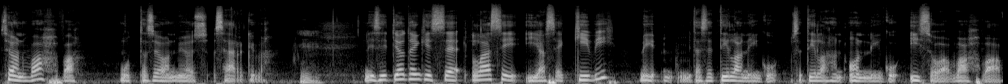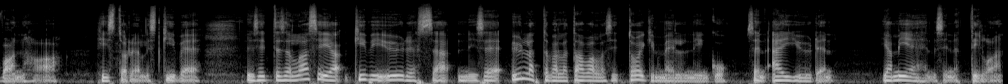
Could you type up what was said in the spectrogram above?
se on vahva, mutta se on myös särkyvä. Mm. Niin sitten jotenkin se lasi ja se kivi, mitä se tila, niin kuin, se tilahan on niin kuin isoa, vahvaa, vanhaa historiallista kiveä. Niin sitten se lasi ja kivi yhdessä, niin se yllättävällä tavalla sitten toikin meille niin kuin sen äijyyden ja miehen sinne tilaan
